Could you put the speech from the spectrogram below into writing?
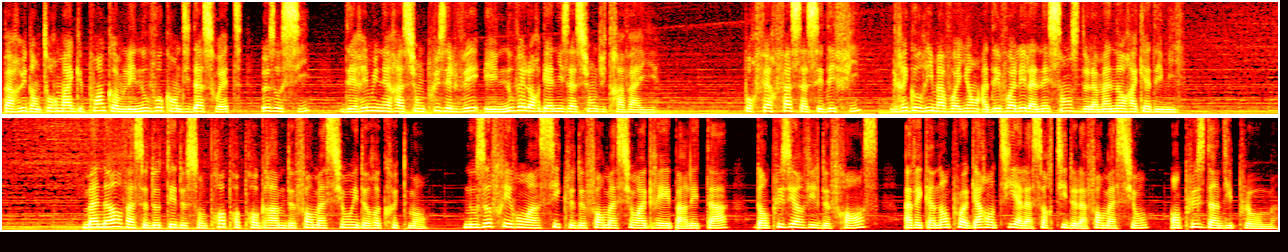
parus dans tourmag.com. Les nouveaux candidats souhaitent, eux aussi, des rémunérations plus élevées et une nouvelle organisation du travail. Pour faire face à ces défis, Grégory Mavoyant a dévoilé la naissance de la Manor Academy. Manor va se doter de son propre programme de formation et de recrutement. Nous offrirons un cycle de formation agréé par l'État, dans plusieurs villes de France, avec un emploi garanti à la sortie de la formation, en plus d'un diplôme.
